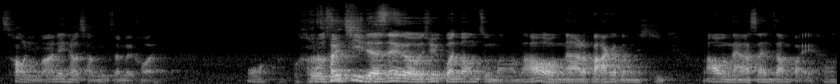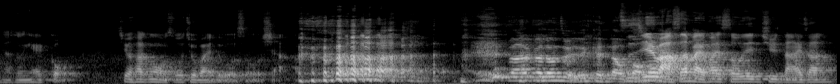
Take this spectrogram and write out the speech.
操你妈，那条肠子三百块，哇！我是记得那个我去关东煮嘛，然后我拿了八个东西，然后我拿了三张白卡，我想说应该够，结果他跟我说九百多的时候我吓到，那关东煮也是坑到爆，直接把三百块收进去，拿一张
